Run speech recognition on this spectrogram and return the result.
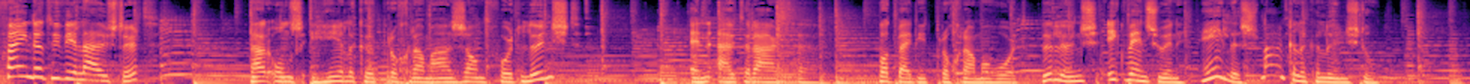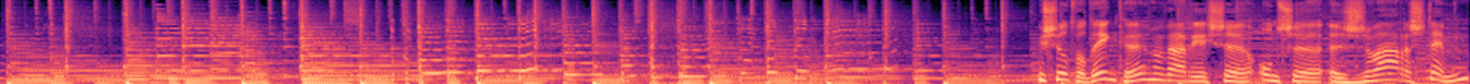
fijn dat u weer luistert naar ons heerlijke programma Zandvoort Luncht. En uiteraard uh, wat bij dit programma hoort, de lunch. Ik wens u een hele smakelijke lunch toe. U zult wel denken, waar is uh, onze uh, zware stem?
